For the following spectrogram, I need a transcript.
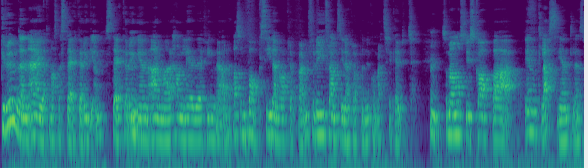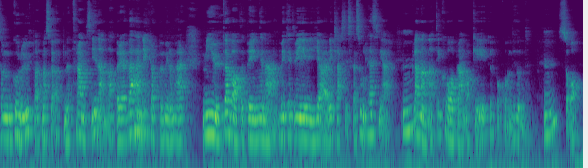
Grunden är ju att man ska stärka ryggen. Stärka ryggen, armar, handleder, fingrar. Alltså baksidan av kroppen. För det är ju framsidan av kroppen du kommer att sträcka ut. Mm. Så man måste ju skapa en klass egentligen som går ut på att man ska öppna upp framsidan. Att börja värna kroppen med de här mjuka bakåtböjningarna, vilket vi gör i klassiska solhälsningar. Mm. Bland annat i kobran och i uppåtgående hund. Mm. Så.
